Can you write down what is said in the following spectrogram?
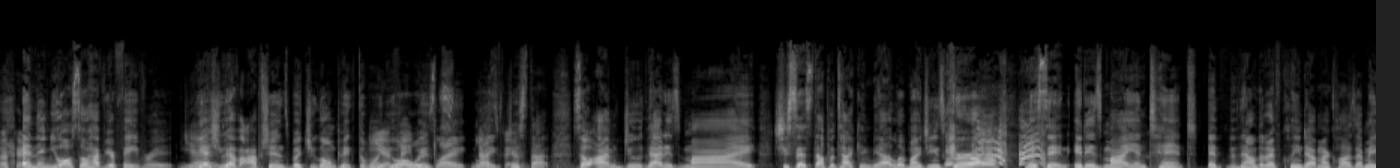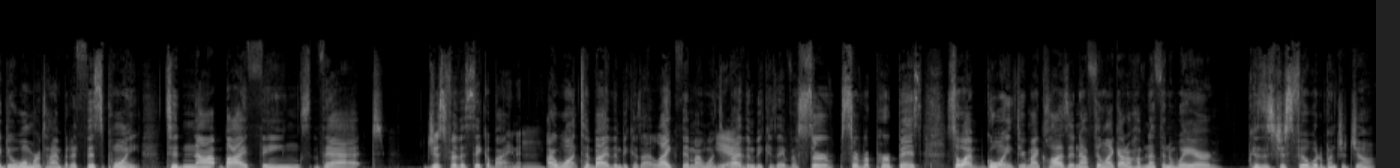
Okay. And then you also have your favorite. Yes, Yes. you have options, but you gonna pick the one Yeah, you always like. That's like, fair. just stop. So I'm do that is my she said stop attacking me. I love my jeans. Girl, listen, it is my intent at, now that I've cleaned out my closet. I may do it one more time, but at this point, to not buy things that just for the sake of buying it. Mm. I want to buy them because I like them. I want to buy them because they have a serve serve a purpose. So I'm going through my closet now feeling like I don't have nothing to wear because it's just filled with a bunch of junk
